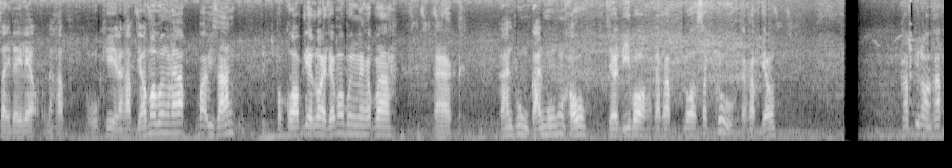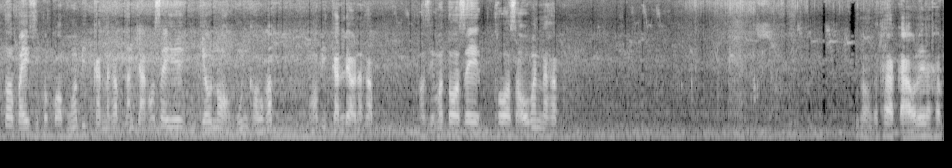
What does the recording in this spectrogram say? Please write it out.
ใส่ได้แล้วนะครับ โอเคนะครับ เดี๋ยวมาเบิ่งนะครับบาวอีสานประกอบเรียบร้อยเดี๋ยวมาเบิ่งนะครับว่าการพุ่งการมุงของเขาจะดีบ่นะครับ รอสักครู่นะครับ เดี๋ยว ครับพี่น้องครับต่อไปสิประกอบหัวปิดกันนะครับ หลังจากเขาใส่เกี่ยวนอกหมุนเขาครับหัวปิดกันแล้วนะครับเอาสิมาต่อใส่ทอเสามันนะครับ พี่น้องกระท่ากาวเลยนะครับ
